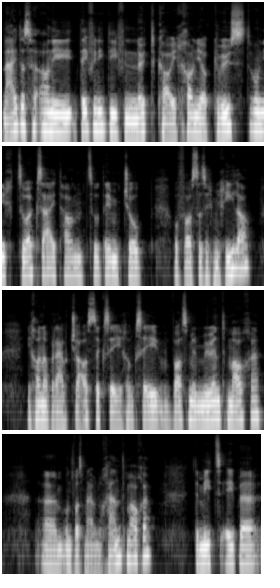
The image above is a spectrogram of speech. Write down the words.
Nein, das habe ich definitiv nicht gehabt. Ich habe ja gewusst, wo ich zugesagt habe zu dem Job, auf was dass ich mich einlasse. Ich habe aber auch die Chancen gesehen. Ich habe gesehen, was wir machen müssen ähm, und was wir auch noch können machen, damit es eben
